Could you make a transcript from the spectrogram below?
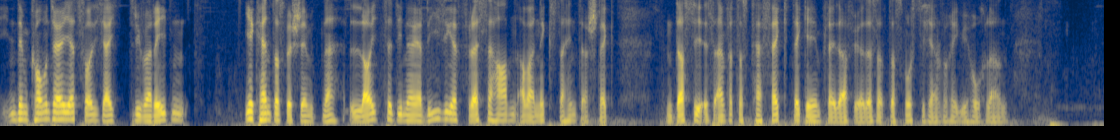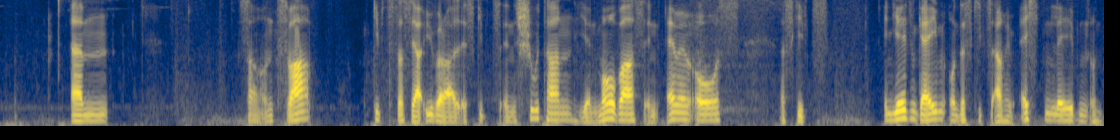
in dem Commentary jetzt wollte ich eigentlich drüber reden, Ihr kennt das bestimmt, ne? Leute, die eine riesige Fresse haben, aber nichts dahinter steckt. Und das hier ist einfach das perfekte Gameplay dafür. Deshalb, das musste ich einfach irgendwie hochladen. Ähm, so, und zwar gibt's das ja überall. Es gibt's in Shootern, hier in MOBAs, in MMOs. Es gibt's in jedem Game und es auch im echten Leben und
